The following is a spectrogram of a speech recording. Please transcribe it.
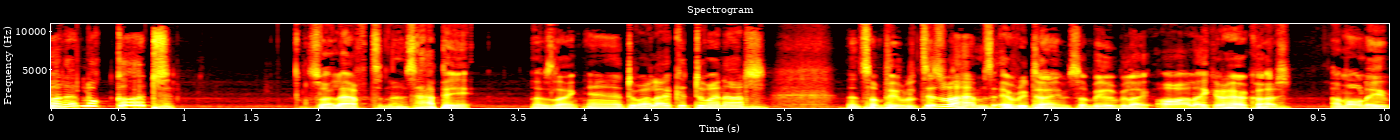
but it looked good. So I left and I was happy. I was like, eh, do I like it? Do I not? Then some people, this is what happens every time. Some people be like, oh, I like your haircut. I'm only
